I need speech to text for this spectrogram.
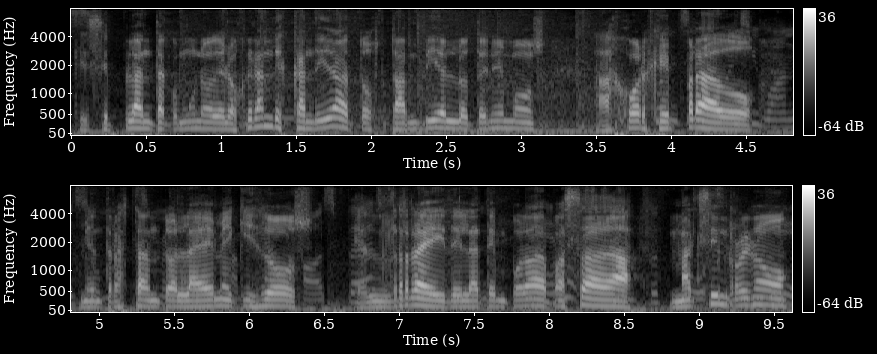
que se planta como uno de los grandes candidatos. También lo tenemos a Jorge Prado. Mientras tanto en la MX2, el rey de la temporada pasada, Maxime Renault,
